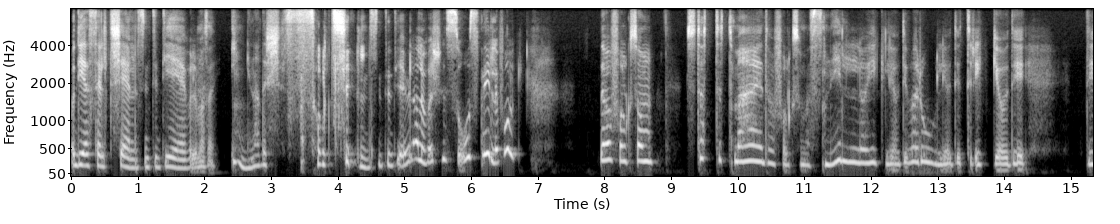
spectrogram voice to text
Og de har solgt sjelen sin til djevelen. Altså, ingen hadde solgt sjelen sin til djevelen. Alle var så snille folk. Det var folk som støttet meg, det var folk som var snille og hyggelige, og de var rolige, og de trygge, og de, de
